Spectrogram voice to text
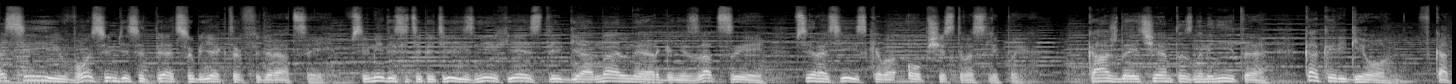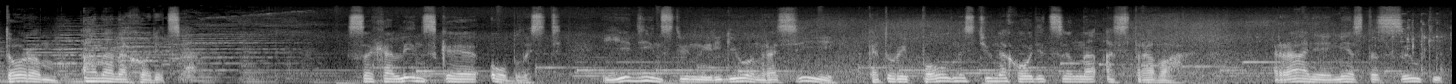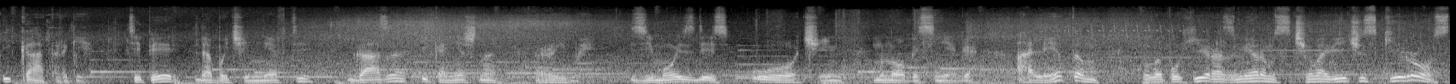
России 85 субъектов федерации. В 75 из них есть региональные организации Всероссийского общества слепых. Каждая чем-то знаменита, как и регион, в котором она находится. Сахалинская область – единственный регион России, который полностью находится на островах. Ранее место ссылки и каторги. Теперь добыча нефти, газа и, конечно, рыбы. Зимой здесь очень много снега, а летом лопухи размером с человеческий рост.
